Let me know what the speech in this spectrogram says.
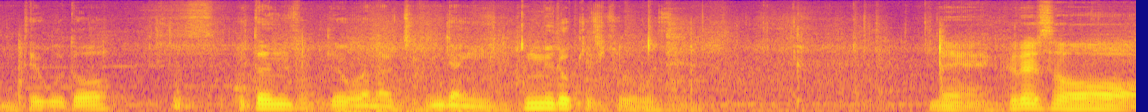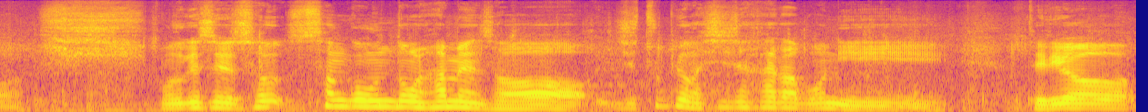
음, 대구도 어떤 결과가 나올지 굉장히 흥미롭게 지켜보고 있습니다. 네, 그래서 모르겠어요. 서- 선거 운동을 하면서 이제 투표가 시작하다 보니 되려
